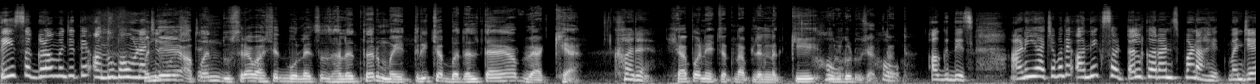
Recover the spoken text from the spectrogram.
ते सगळं म्हणजे ते अनुभवण्याची म्हणजे. आपण दुसऱ्या भाषेत बोलायचं झालं तर मैत्रीच्या बदलत्या व्याख्या खरंय ह्या पण याच्यातनं आपल्याला नक्की हो, उलगडू हो शकतात अगदीच. आणि ह्याच्यामध्ये अनेक सटल करंट्स पण आहेत. म्हणजे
